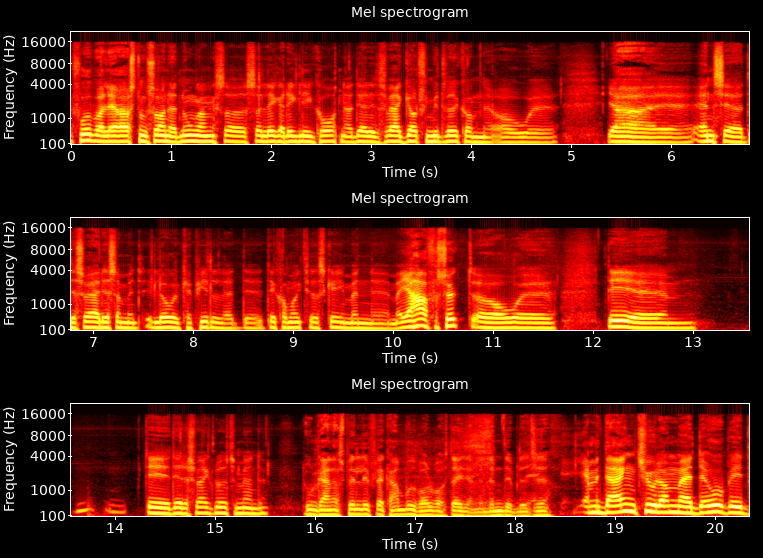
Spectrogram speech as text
fodbold er også nu sådan, at nogle gange så, så ligger det ikke lige i kortene, og det har det desværre gjort for mit vedkommende, og øh, jeg øh, anser desværre det som et, et lukket kapitel, at øh, det kommer ikke til at ske, men, øh, men jeg har forsøgt, og øh, det, øh, det, det er desværre ikke blevet til mere end det. Du vil gerne have spillet lidt flere kampe ude på Aalborg Stadion, end dem, det er blevet til. Jamen, der er ingen tvivl om, at OB, det,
